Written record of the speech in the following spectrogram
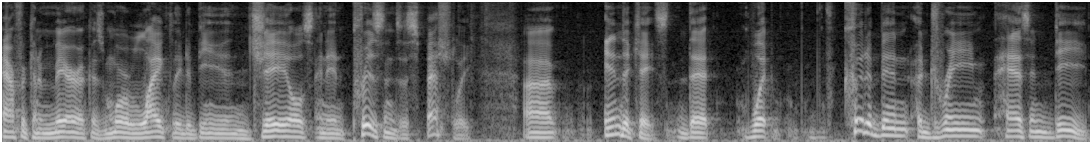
African Americans more likely to be in jails and in prisons, especially, uh, indicates that what could have been a dream has indeed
